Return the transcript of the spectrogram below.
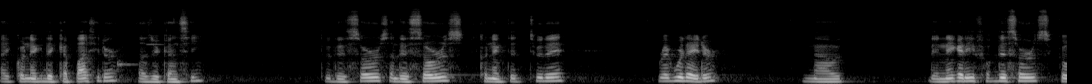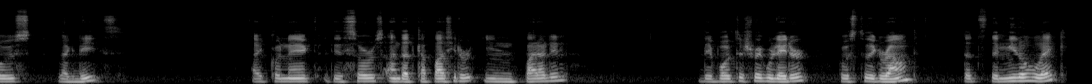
I connect the capacitor as you can see to the source and the source connected to the regulator. Now the negative of the source goes like this. I connect the source and that capacitor in parallel. The voltage regulator goes to the ground. That's the middle leg.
